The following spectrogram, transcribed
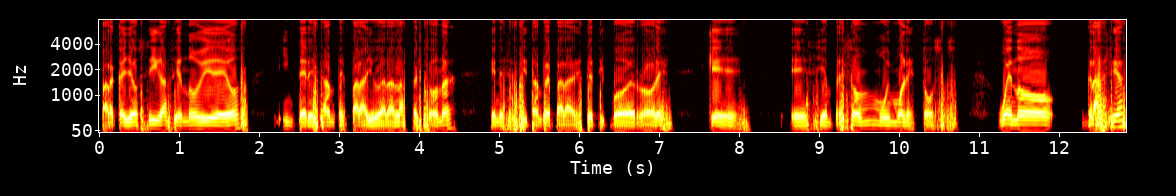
para que yo siga haciendo videos interesantes para ayudar a las personas que necesitan reparar este tipo de errores que eh, siempre son muy molestosos. Bueno, gracias,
